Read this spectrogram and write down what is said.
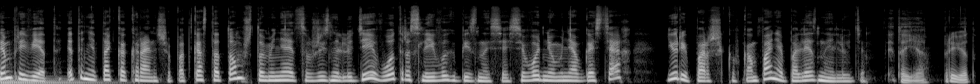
Всем привет! Это «Не так, как раньше» — подкаст о том, что меняется в жизни людей в отрасли и в их бизнесе. Сегодня у меня в гостях Юрий Паршиков, компания «Полезные люди». Это я. Привет.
